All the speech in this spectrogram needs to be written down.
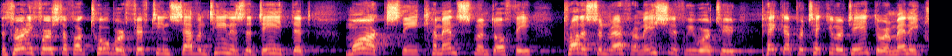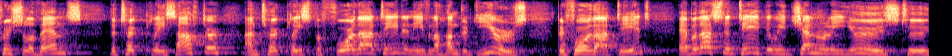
The 31st of October 1517 is the date that marks the commencement of the Protestant Reformation. If we were to pick a particular date, there were many crucial events that took place after and took place before that date, and even a hundred years before that date. Uh, but that's the date that we generally use to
